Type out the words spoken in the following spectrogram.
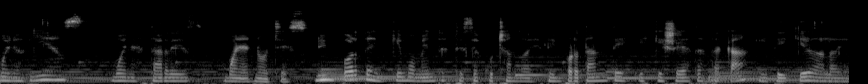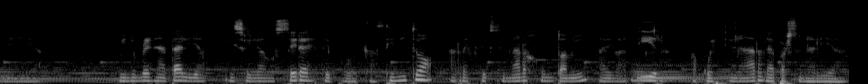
Buenos días, buenas tardes, buenas noches. No importa en qué momento estés escuchando esto, lo importante es que llegaste hasta acá y te quiero dar la bienvenida. Mi nombre es Natalia y soy la vocera de este podcast. Te invito a reflexionar junto a mí, a debatir, a cuestionar la personalidad.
